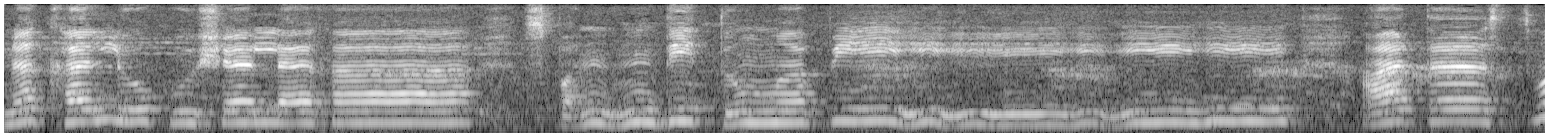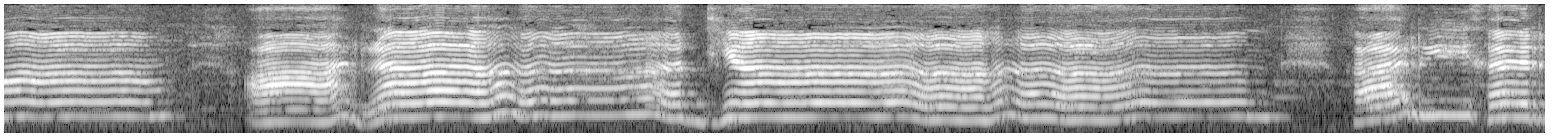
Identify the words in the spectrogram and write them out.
न खलु कुशलः स्पन्दितुमपि अतस्त्वाम् आराध्या हरिहर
